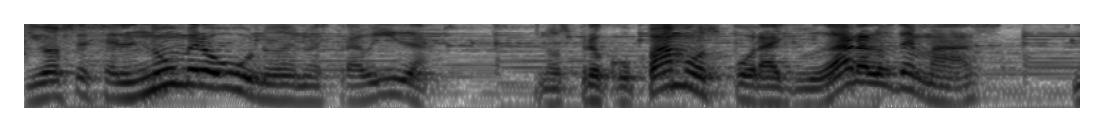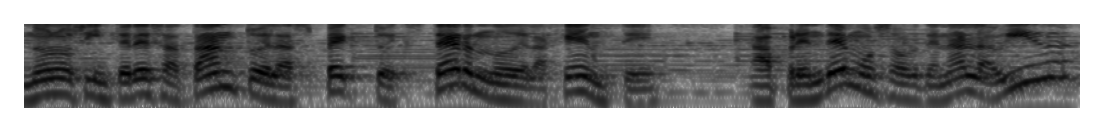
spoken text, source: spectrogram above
Dios es el número uno de nuestra vida. Nos preocupamos por ayudar a los demás. No nos interesa tanto el aspecto externo de la gente. Aprendemos a ordenar la vida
